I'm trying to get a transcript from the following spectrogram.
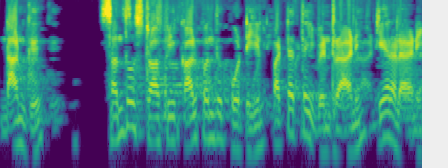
நான்கு சந்தோஷ் டிராபி கால்பந்து போட்டியில் பட்டத்தை வென்ற அணி கேரள அணி.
